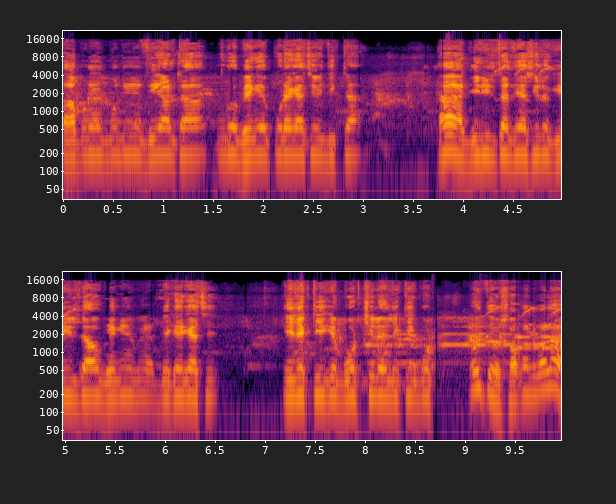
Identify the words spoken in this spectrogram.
তারপরে মন্দিরের দেয়ালটা পুরো ভেঙে পড়ে গেছে ওই দিকটা। হ্যাঁ গ্রিলটা দেওয়া ছিল গ্রিলটাও ভেঙে বেঁকে গেছে। ইলেকট্রিকের বোর্ড ছিল ইলেকট্রিক বোর্ড ওই তো সকালবেলা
